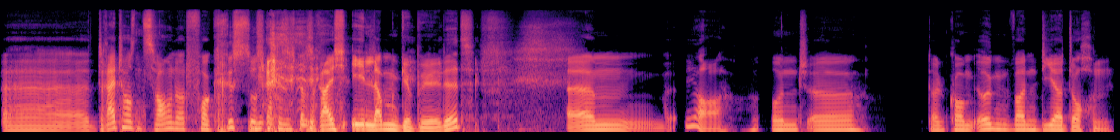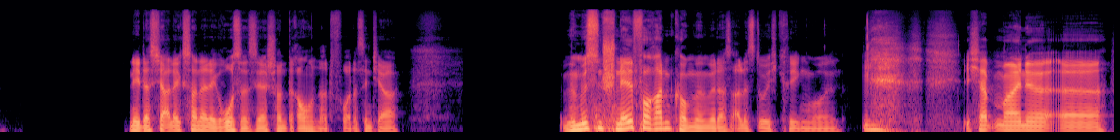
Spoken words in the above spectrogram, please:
äh, 3200 vor Christus hatte sich das Reich Elam gebildet. Ähm, ja, und äh, dann kommen irgendwann Diadochen. Nee, das ist ja Alexander der Große, das ist ja schon 300 vor. Das sind ja. Wir müssen schnell vorankommen, wenn wir das alles durchkriegen wollen. Ich habe meine äh,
